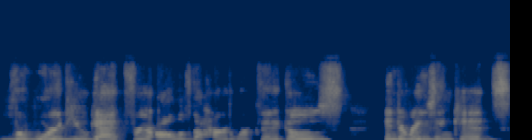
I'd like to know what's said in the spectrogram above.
reward you get for all of the hard work that it goes into raising kids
